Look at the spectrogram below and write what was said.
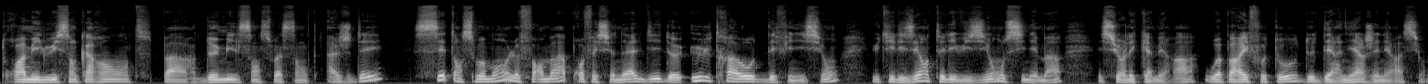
3840 par 2160 HD. C'est en ce moment le format professionnel dit de ultra haute définition utilisé en télévision, au cinéma et sur les caméras ou appareils photo de dernière génération.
